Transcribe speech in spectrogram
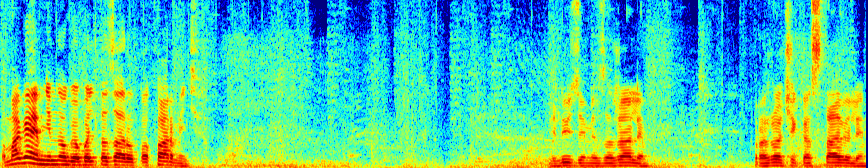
Помогаем немного Бальтазару пофармить. Иллюзиями зажали. Прожочек оставили.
